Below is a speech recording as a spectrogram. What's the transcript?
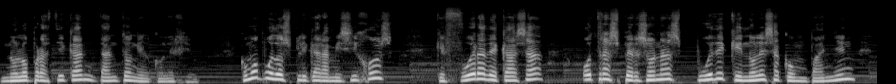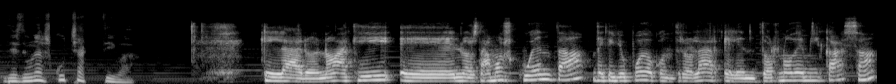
no lo practican tanto en el colegio. ¿Cómo puedo explicar a mis hijos que fuera de casa otras personas puede que no les acompañen desde una escucha activa? Claro, ¿no? Aquí eh, nos damos cuenta de que yo puedo controlar el entorno de mi casa,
